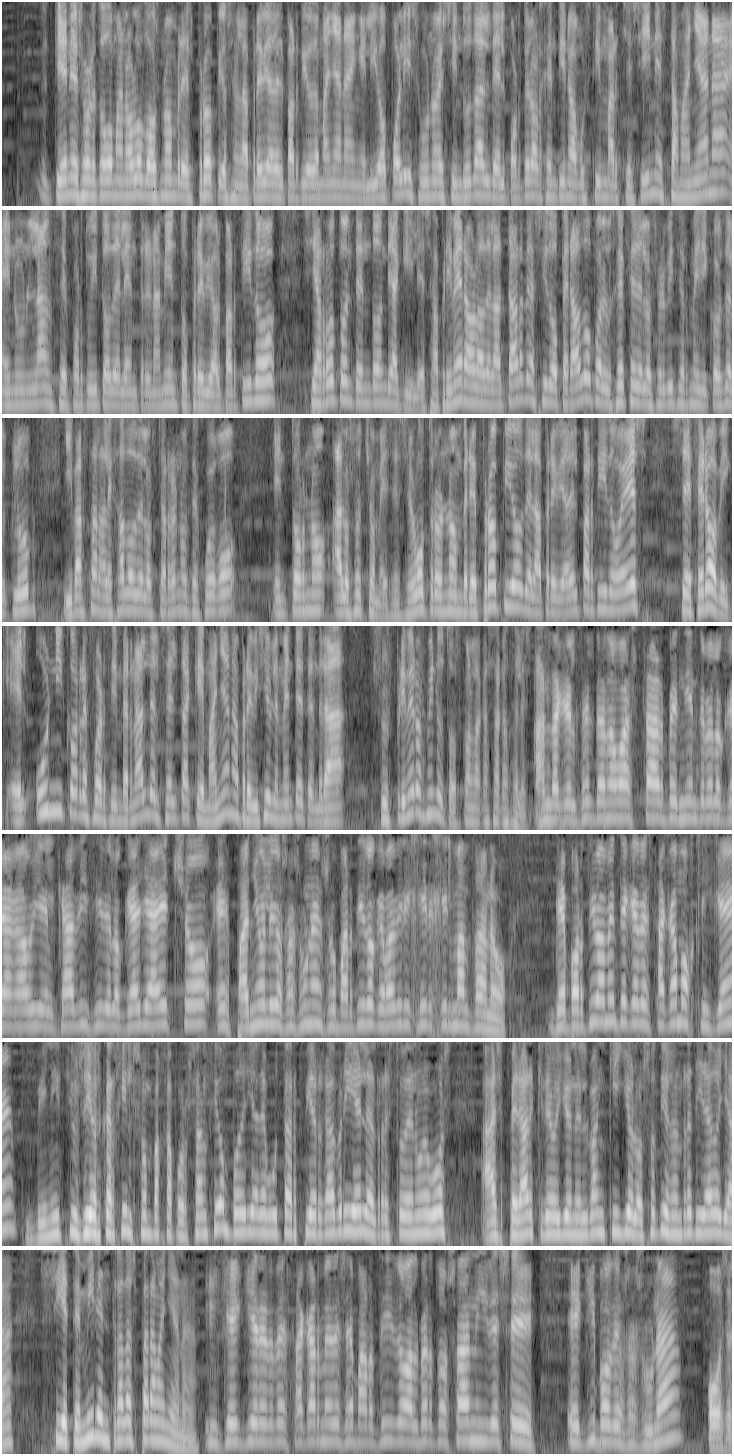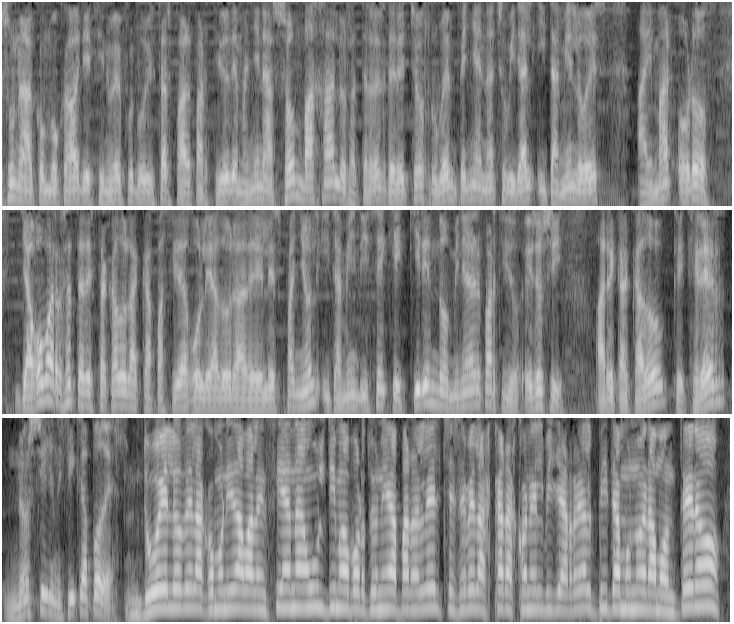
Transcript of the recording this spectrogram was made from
Tiene sobre todo Manolo dos nombres propios en la previa del partido de mañana en Heliópolis. Uno es sin duda el del portero argentino Agustín Marchesín. Esta mañana, en un lance fortuito del entrenamiento previo al partido, se ha roto el tendón de Aquiles. A primera hora de la tarde ha sido operado por el jefe de los servicios médicos del club y va a estar alejado de los terrenos de juego en torno a los ocho meses. El otro nombre propio de la previa del partido es Seferovic, el único refuerzo invernal del Celta que mañana previsiblemente tendrá sus primeros minutos con la casaca celeste. Anda que el Celta no va a estar pendiente de lo que haga hoy el Cádiz y de lo que haya hecho Español y Osasuna en su partido que va a dirigir Gil Manzano. Deportivamente, ¿qué destacamos, Quique? Vinicius y Oscar Gil son baja por sanción. Podría debutar Pierre Gabriel. El resto de nuevos a esperar, creo yo, en el banquillo. Los socios han retirado ya 7.000 entradas para mañana. ¿Y qué quieres destacarme de ese partido, Alberto Sani, de ese equipo de Osasuna? Osasuna ha convocado a 19 futbolistas para el partido de mañana. Son baja los laterales derechos Rubén Peña, Nacho Vidal y también lo es Aymar Oroz. Yago Barrasate ha destacado la capacidad goleadora del español y también dice que quieren dominar el partido. Eso sí, ha recalcado que querer no significa poder. Duelo de la comunidad valenciana, última oportunidad para el Elche. Se ve las caras con el Villarreal, Pita Munuera Montero.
